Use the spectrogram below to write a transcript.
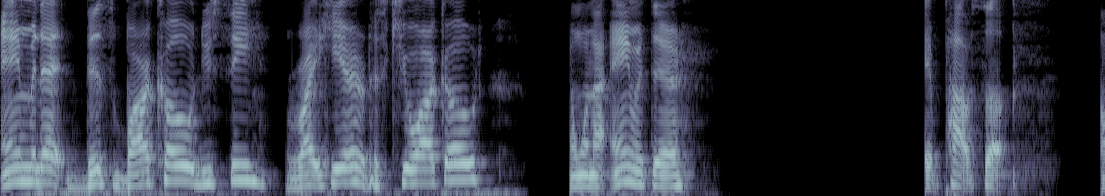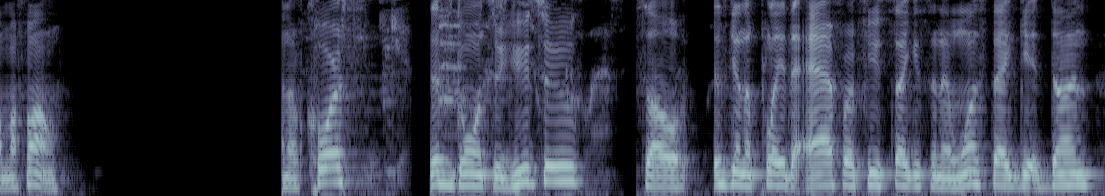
aiming at this barcode you see right here, this QR code. And when I aim it there, it pops up on my phone. And of course, this is going through YouTube. So it's gonna play the ad for a few seconds. And then once that get done,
